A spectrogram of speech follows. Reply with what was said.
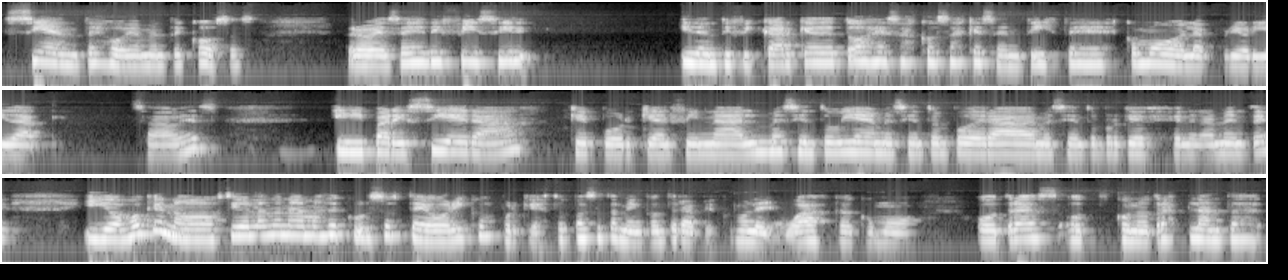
sientes obviamente cosas, pero a veces es difícil identificar que de todas esas cosas que sentiste es como la prioridad, ¿sabes? Y pareciera que porque al final me siento bien, me siento empoderada, me siento porque generalmente, y ojo que no estoy hablando nada más de cursos teóricos, porque esto pasa también con terapias como la ayahuasca, como otras, con otras plantas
